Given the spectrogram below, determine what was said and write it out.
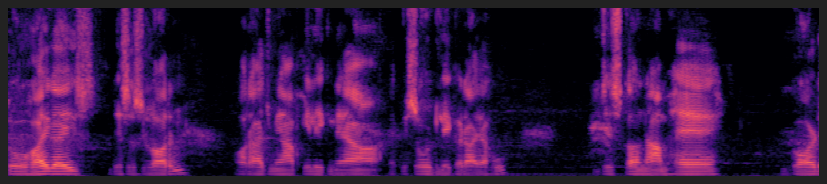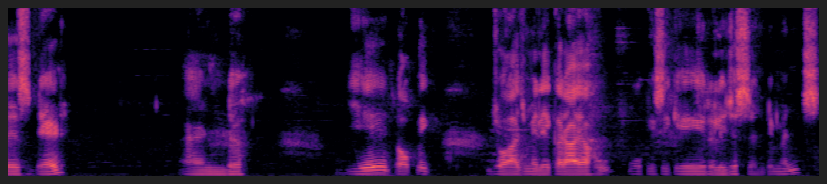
So hi guys this is Lauren और आज मैं आपके लिए एक नया एपिसोड लेकर आया हूँ, जिसका नाम है गॉड इज़ डेड एंड ये टॉपिक जो आज मैं लेकर आया हूँ, वो किसी के रिलीजियस सेंटिमेंट्स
